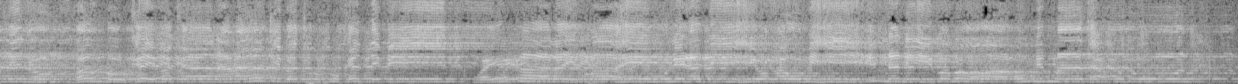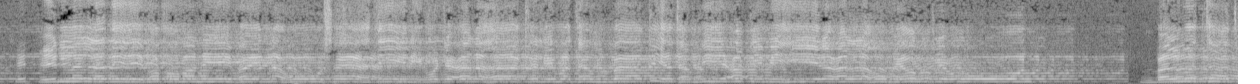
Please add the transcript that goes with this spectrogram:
منهم. فانظر كيف كان عاقبة المكذبين. وإذ قال إبراهيم لأبيه وقومه إنني براء مما تعبدون. إلا الذي فطرني فإنه سيهديني وجعلها كلمة باقية في عقبه لعلهم يرجعون. بل متعت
